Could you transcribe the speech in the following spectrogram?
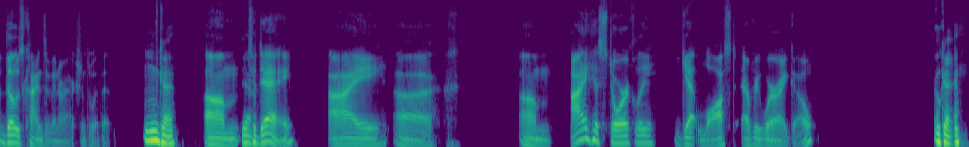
those kinds of interactions with it. okay Um Yeah. today I uh um I historically get lost everywhere I go okay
